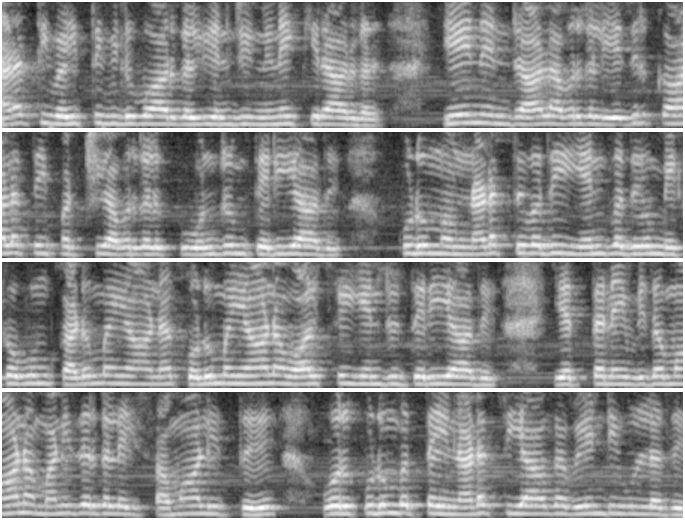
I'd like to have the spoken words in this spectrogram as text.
நடத்தி வைத்து விடுவார்கள் என்று நினைக்கிறார்கள். ஏனென்றால் அவர்கள் எதிர்காலத்தை பற்றி அவர்களுக்கு ஒன்றும் தெரியாது. குடும்பம் நடத்துவது என்பது மிகவும் கடுமையான கொடுமையான வாழ்க்கை என்று தெரியாது. எத்தனை விதமான மனிதர்களை சமாளித்து ஒரு குடும்பத்தை நடத்தியாக வேண்டியுள்ளது.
